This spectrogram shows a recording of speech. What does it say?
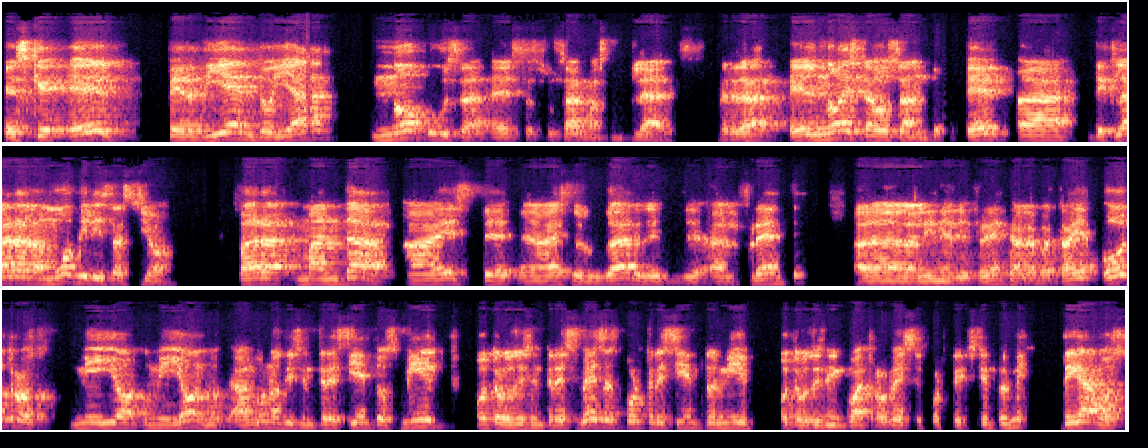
Es que él, perdiendo ya, no usa esas sus armas nucleares, ¿verdad? Él no está usando. Él uh, declara la movilización para mandar a este, a este lugar al frente a la, línea de frente, a la batalla. Otros millón, un millón, algunos dicen 300 mil, otros dicen tres veces por 300 mil, otros dicen cuatro veces por 300 mil. Digamos,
